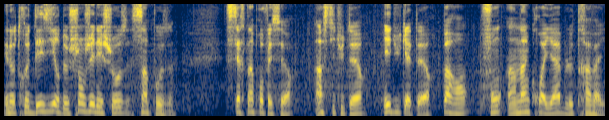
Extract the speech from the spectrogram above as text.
et notre désir de changer les choses s'impose. Certains professeurs, instituteurs, éducateurs, parents font un incroyable travail.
